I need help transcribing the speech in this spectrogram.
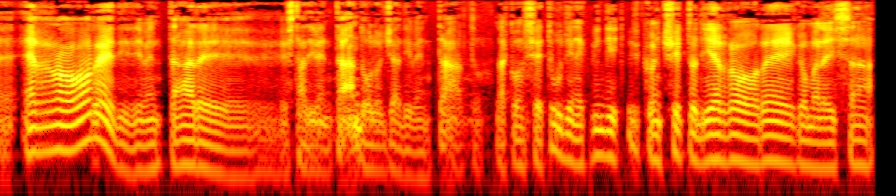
eh, errore di diventare, sta diventando o l'ho già diventato, la consuetudine, quindi il concetto di errore, come lei sa,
